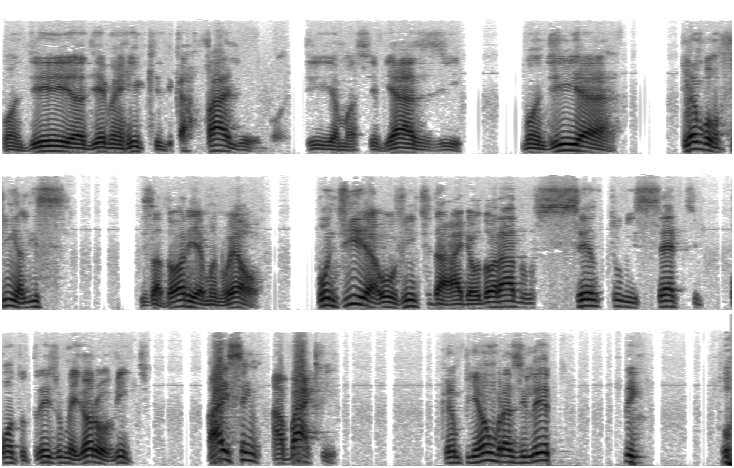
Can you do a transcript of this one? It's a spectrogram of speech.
Bom dia, Diego Henrique de Carvalho. Bom dia, Marcia Biasi. Bom dia, Clã Bonfim, Alice, Isadora e Emanuel. Bom dia, ouvinte da Rádio Eldorado 107.3, o melhor ouvinte. Aysen Abac, campeão brasileiro. Ô,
